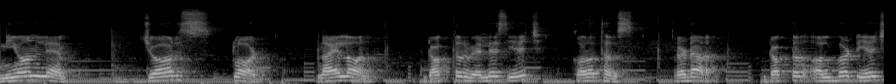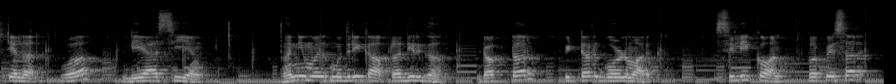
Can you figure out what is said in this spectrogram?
neon lamp, George Claude, nylon, doctor Wallace H Carothers, radar doctor Albert H Taylor व लिया सियंग. ध्वनिमुद्रिका प्रदीर्घ doctor Peter Goldmark. Silicon professor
